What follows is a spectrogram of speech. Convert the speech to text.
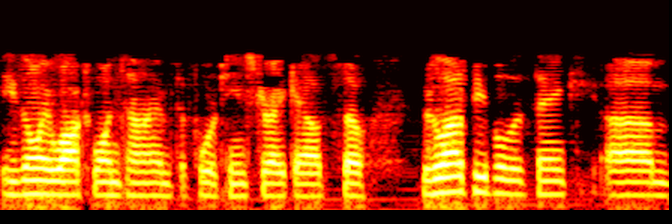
he's only walked one time to 14 strikeouts. So there's a lot of people that think um,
